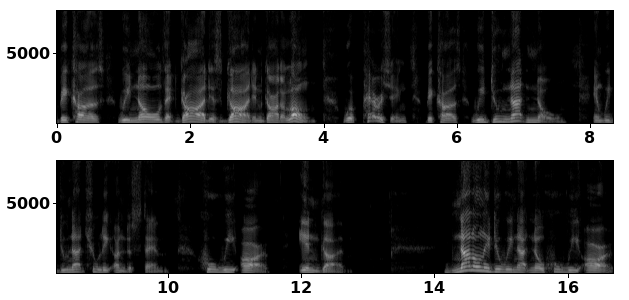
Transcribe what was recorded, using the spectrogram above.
because we know that God is God and God alone. we're perishing because we do not know and we do not truly understand who we are in God. Not only do we not know who we are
